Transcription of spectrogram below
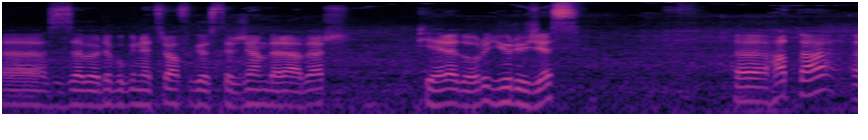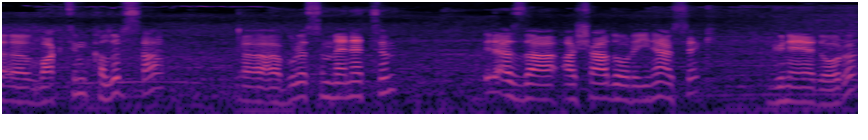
Ee, size böyle bugün etrafı göstereceğim beraber Pierre'e doğru yürüyeceğiz. Ee, hatta e, vaktim kalırsa e, burası Manhattan. Biraz daha aşağı doğru inersek güneye doğru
